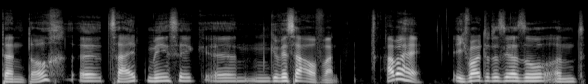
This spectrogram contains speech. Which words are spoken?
dann doch äh, zeitmäßig äh, ein gewisser Aufwand. Aber hey, ich wollte das ja so und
